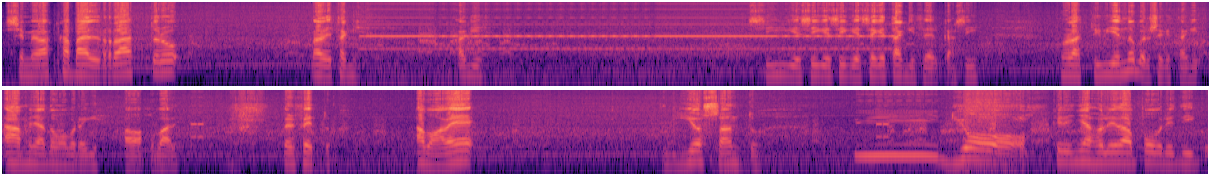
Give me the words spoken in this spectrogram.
Se me va a escapar el rastro. Vale, está aquí. Aquí. Sigue, sigue, sigue. Sé que está aquí cerca, sí. No la estoy viendo, pero sé que está aquí. Ah, me la tomo por aquí. Abajo, vale. Perfecto. Vamos a ver. Dios santo. Dios. Qué leñazo le he dado, pobre tico.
